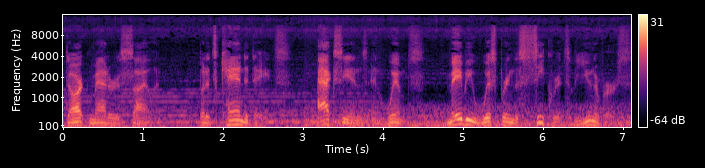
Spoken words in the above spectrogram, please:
Dark matter is silent, but its candidates, axions and WIMPs, may be whispering the secrets of the universe.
